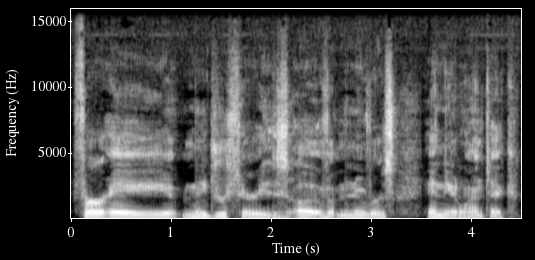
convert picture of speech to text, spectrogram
for a major series of maneuvers in the Atlantic.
